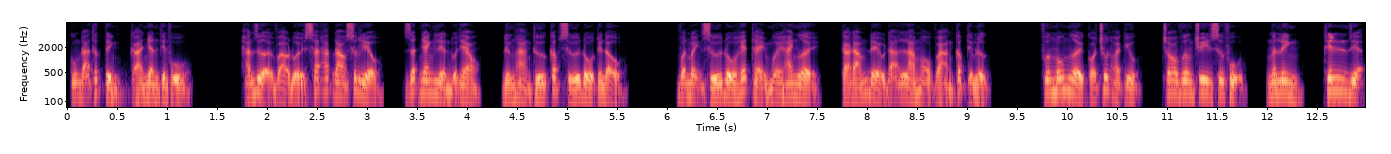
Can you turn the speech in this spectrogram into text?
cũng đã thức tỉnh cá nhân thiên phú. Hắn dựa vào đuổi sát hắc đao sức liều, rất nhanh liền đuổi theo, đứng hàng thứ cấp sứ đồ tuyến đầu vận mệnh sứ đồ hết thể mười hai người, cả đám đều đã là màu vàng cấp tiềm lực. Phương mẫu người có chút hoài cựu, cho vương truy sư phụ, ngân linh, thiên diện,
